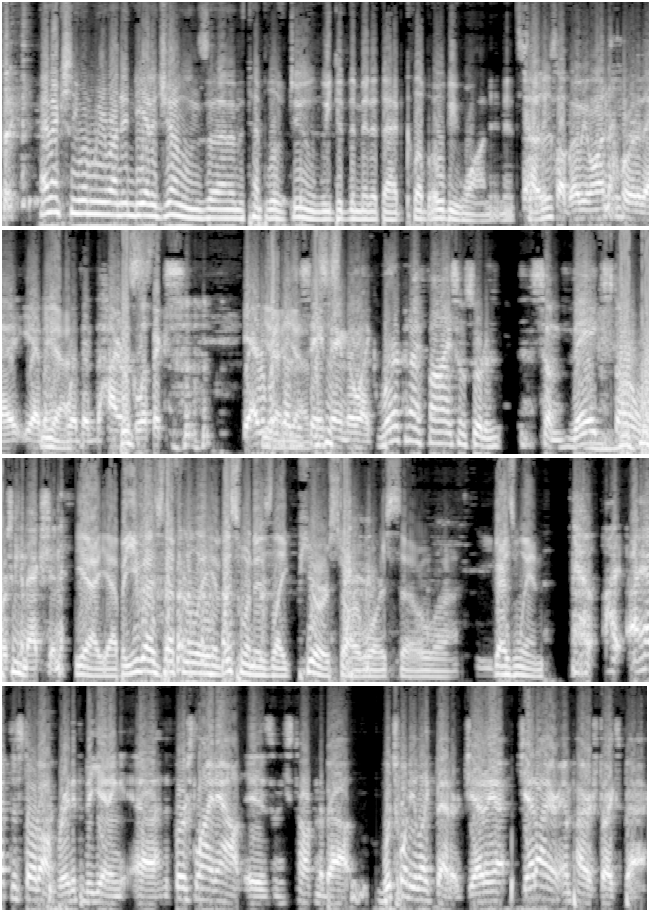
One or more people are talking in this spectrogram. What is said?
Perfect. And actually, when we were on Indiana Jones uh, and the Temple of Doom, we did the minute that Club Obi Wan in it. So uh, the Club Obi Wan, or the yeah, the, Yeah. with the, the hieroglyphics. Yeah, everybody Yeah, does yeah, the same thing. They're like, where can I find some sort of some vague Star Wars connection? yeah, yeah. But you guys definitely have. This one is like pure Star Wars, so uh, you guys win. I, I have to start off right at the beginning. Uh, the first line out is when he's talking about which one do you like better, Jedi, Jedi or Empire Strikes Back.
